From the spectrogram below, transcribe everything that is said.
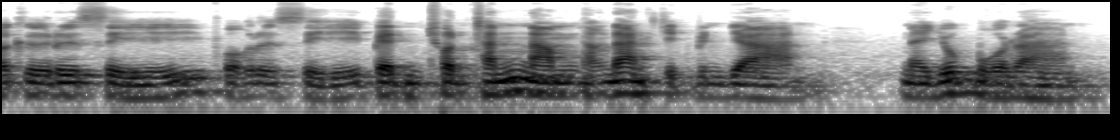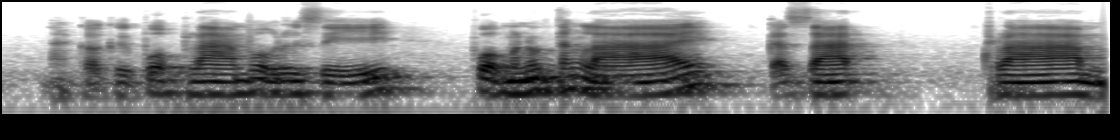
ก็คือฤาษีพวกฤาษีเป็นชนชั้นนำทางด้านจิตวิญญาณ ในยุคโบราณนะก็คือพวกพราหมณ์พวกฤาษีพวกมนุษย์ทั้งหลาย กษัตริย์ พราหมณ์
